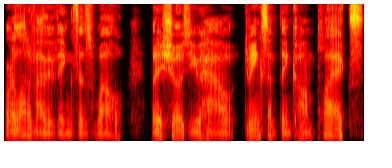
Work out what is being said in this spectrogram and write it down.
or a lot of other things as well. But it shows you how doing something complex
